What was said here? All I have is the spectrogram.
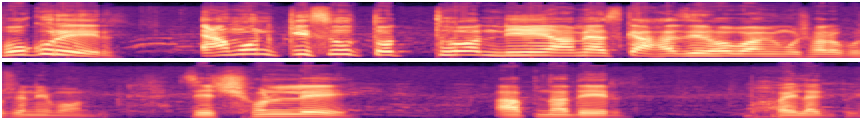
পুকুরের এমন কিছু তথ্য নিয়ে আমি আজকে হাজির হব আমি মোশারফ হোসেন ইমন। যে শুনলে আপনাদের ভয় লাগবে।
